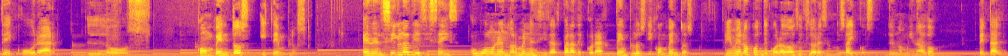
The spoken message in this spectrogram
decorar los conventos y templos. En el siglo XVI hubo una enorme necesidad para decorar templos y conventos, primero con decorados de flores en mosaicos, denominado petal,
